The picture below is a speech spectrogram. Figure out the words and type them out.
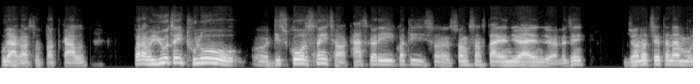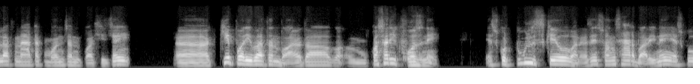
कुरा गर्छौँ तत्काल। तर अब यो चाहिँ ठुलो डिस्कोर्स नै छ। खास गरी कति सङ्घ संस्था एनजिओ आइएनजिओहरूले चाहिँ जनचेतनामूलक नाटक मञ्चन पछि चाहिँ के परिवर्तन भयो त कसरी खोज्ने? यसको टुल्स के हो भनेर चाहिँ संसारभरि नै यसको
